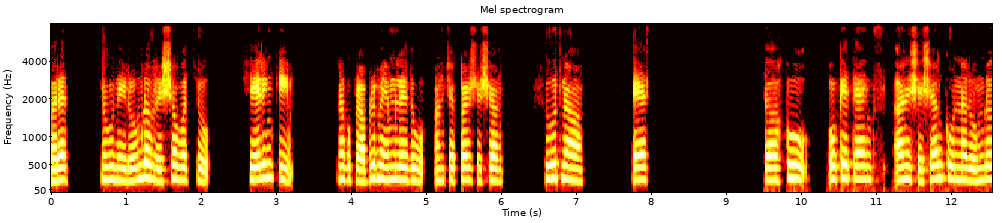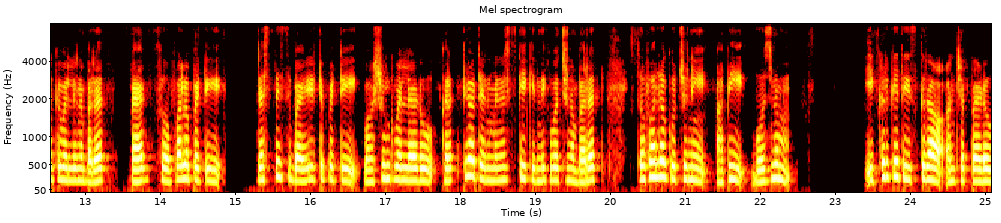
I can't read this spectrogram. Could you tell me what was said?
భరత్ నువ్వు నీ రూమ్‌లో ఫ్రెష్ అవ్వచ్చు. షేరింగ్‌కి నాకు ప్రాబ్లం ఏం లేదు అని చెప్పాడు శశాంక్. షూర్‌నా? ఎస్. హూ ఓకే థ్యాంక్స్ అని శశాంక్ ఉన్న రూమ్లోకి వెళ్ళిన భరత్ బ్యాగ్ సోఫాలో పెట్టి డ్రెస్ తీసి బయట పెట్టి వాష్రూమ్కి వెళ్ళాడు కరెక్ట్గా టెన్ మినిట్స్కి కిందికి వచ్చిన భరత్ సోఫాలో కూర్చుని అభి భోజనం ఇక్కడికే తీసుకురా అని చెప్పాడు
